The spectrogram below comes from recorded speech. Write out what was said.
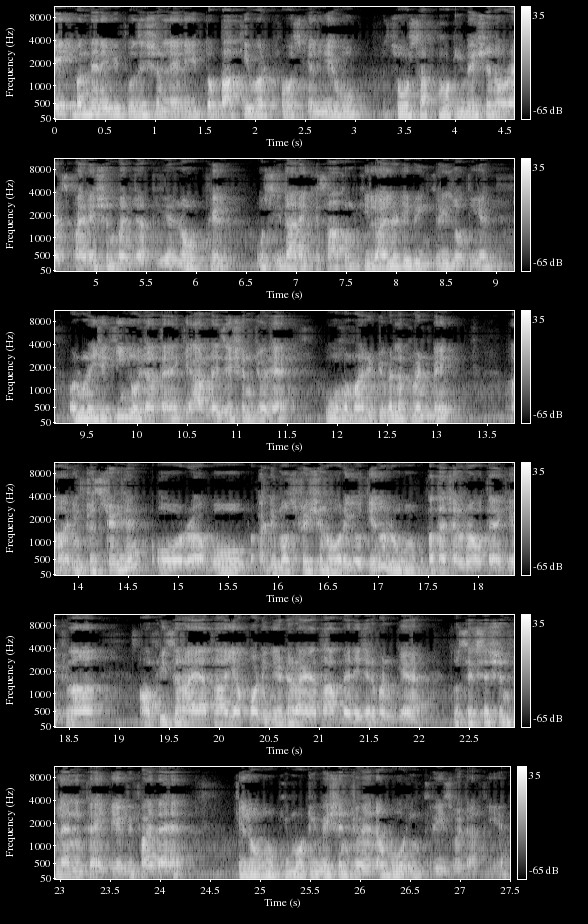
एक बंदे ने भी पोजीशन ले ली तो बाकी वर्क फोर्स के लिए वो सोर्स ऑफ़ मोटिवेशन और एस्पायरेशन बन जाती है। लोग फिर उस इदारे के साथ उनकी लॉयलिटी भी इंक्रीज होती है और उन्हें यकीन हो जाता है कि ऑर्गेनाइजेशन जो है वो हमारी डेवलपमेंट में इंटरेस्टेड है और वो डिमोन्स्ट्रेशन हो रही होती है ना, लोगों को पता चल रहा होता है कि फला ऑफिसर आया था या कोऑर्डिनेटर आया था मैनेजर बन गया है तो सक्सेशन प्लानिंग का एक ये भी फ़ायदा है कि लोगों की मोटिवेशन जो है ना, वो इंक्रीज हो जाती है।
